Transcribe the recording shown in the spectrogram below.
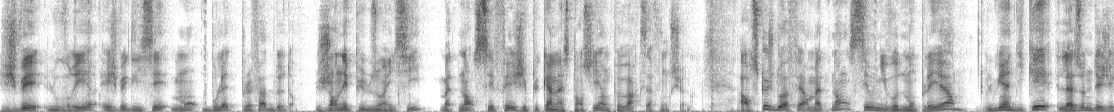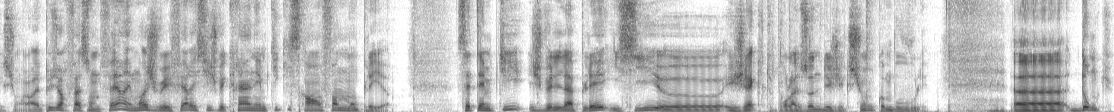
Je vais l'ouvrir et je vais glisser mon bullet prefab dedans. J'en ai plus besoin ici. Maintenant, c'est fait. J'ai plus qu'à l'instancier. On peut voir que ça fonctionne. Alors, ce que je dois faire maintenant, c'est au niveau de mon player, lui indiquer la zone d'éjection. Alors, il y a plusieurs façons de faire. Et moi, je vais faire ici, je vais créer un empty qui sera enfant de mon player. Cet empty, je vais l'appeler ici euh, eject pour la zone d'éjection, comme vous voulez. Euh, donc,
